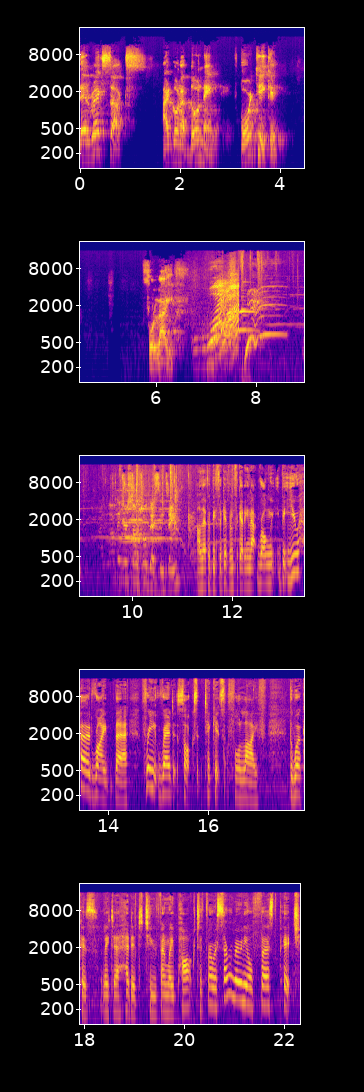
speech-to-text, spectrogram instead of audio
the Red Sox are gonna donate four tickets for life. What? I love that you're social distancing. I'll never be forgiven for getting that wrong, but you heard right there. Free Red Sox tickets for life. The workers later headed to Fenway Park to throw a ceremonial first pitch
